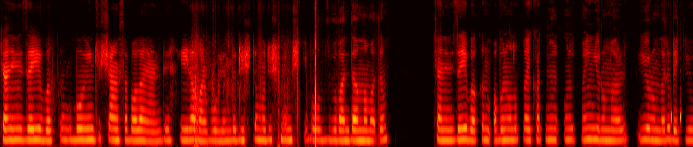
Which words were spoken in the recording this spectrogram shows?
Kendinize iyi bakın. Bu oyuncu şansa bala yendi. Hile var bu oyunda. Düştü ama düşmemiş gibi oldu. Ben de anlamadım. Kendinize iyi bakın. Abone olup like atmayı unutmayın. Yorumlar, yorumları bekliyorum.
